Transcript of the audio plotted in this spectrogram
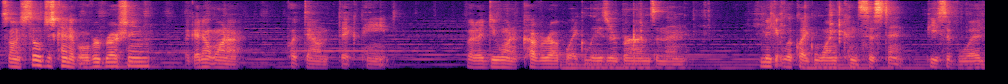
so I'm still just kind of overbrushing like I don't want to put down thick paint, but I do want to cover up like laser burns and then make it look like one consistent piece of wood.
